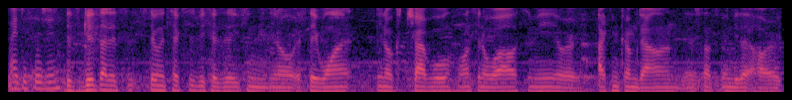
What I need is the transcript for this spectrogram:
my decision. It's good that it's still in Texas because they can, you know, if they want, you know, travel once in a while to me, or I can come down. It's not going to be that hard.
